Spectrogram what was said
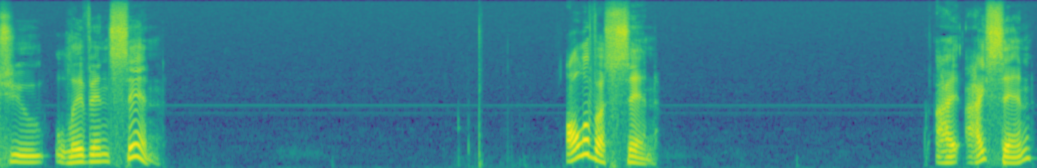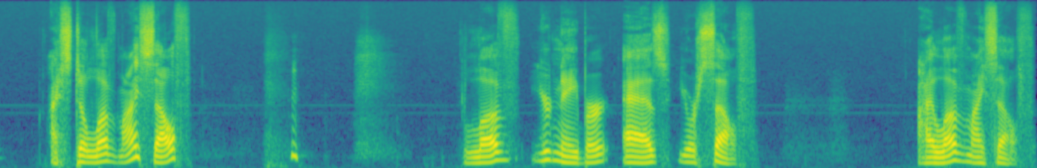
to live in sin. All of us sin. I I sin. I still love myself. love your neighbor as yourself. I love myself.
